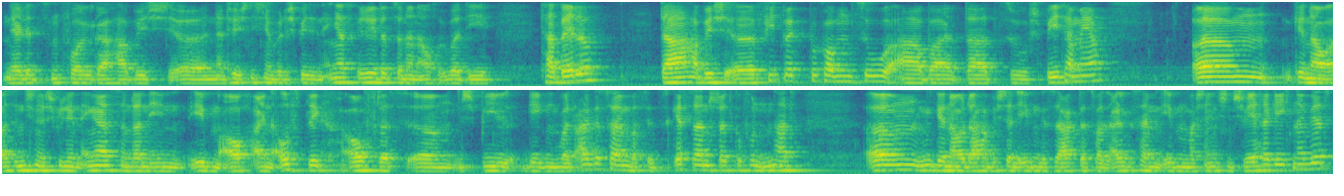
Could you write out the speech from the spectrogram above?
In der letzten Folge habe ich äh, natürlich nicht nur über das Spiel in Engers geredet, sondern auch über die Tabelle. Da habe ich äh, Feedback bekommen zu, aber dazu später mehr. Ähm, genau, also nicht nur das Spiel in Engers, sondern eben auch ein Ausblick auf das ähm, Spiel gegen Waldalgesheim, was jetzt gestern stattgefunden hat. Ähm, genau, da habe ich dann eben gesagt, dass Wald Algesheim eben wahrscheinlich ein schwerer Gegner wird,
